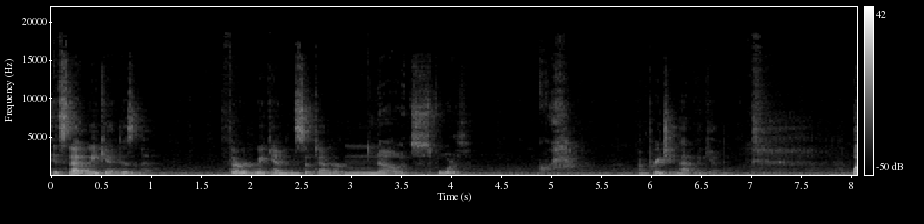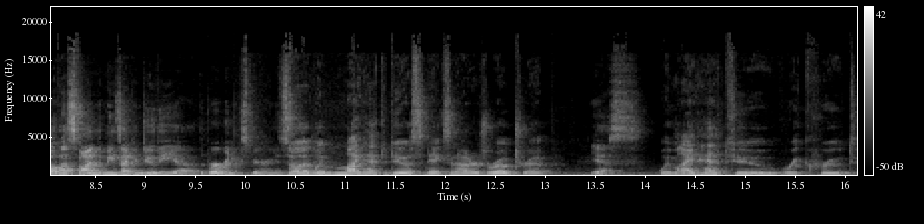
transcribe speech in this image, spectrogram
It's that weekend, isn't it? Third weekend in September. No, it's fourth. Crap. I'm preaching that weekend. Well, that's fine. That means I can do the uh, the bourbon experience. So we might have to do a Snakes and Otters road trip. yes. We might have to recruit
